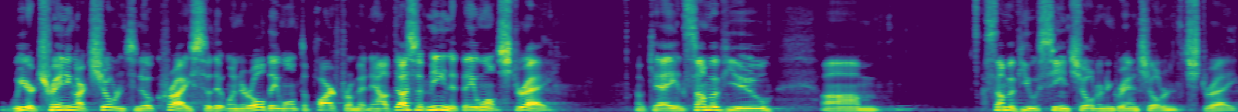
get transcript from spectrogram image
we are training our children to know Christ so that when they're old, they won't depart from it. Now, it doesn't mean that they won't stray. Okay, and some of you, um, some of you have seen children and grandchildren stray,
